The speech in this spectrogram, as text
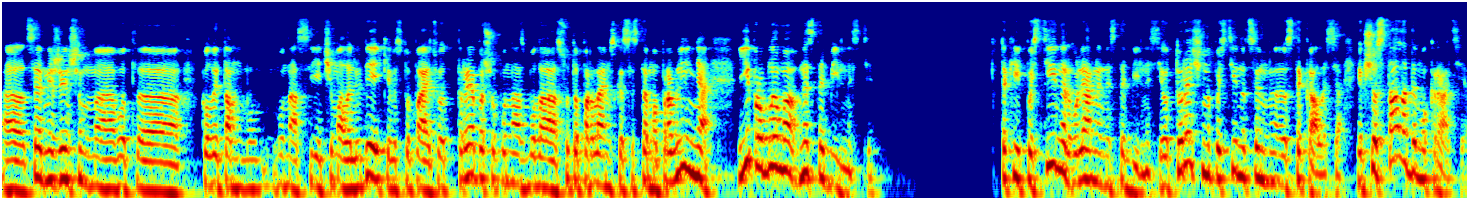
Е, Це між іншим, е, от е, коли там у нас є чимало людей, які виступають, от треба, щоб у нас була суто парламентська система правління. Є проблема в нестабільності. Такий такій регулярний нестабільності. От Туреччина постійно цим стикалася. Якщо стала демократія,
